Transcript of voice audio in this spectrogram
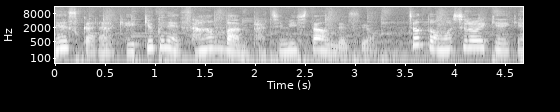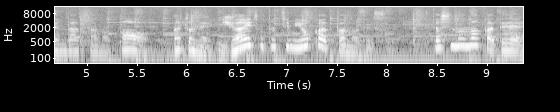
ですから結局ね3番立ち見したんですよ。ちょっと面白い経験だったのとあとね意外と立ち見良かったのです。私の中で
